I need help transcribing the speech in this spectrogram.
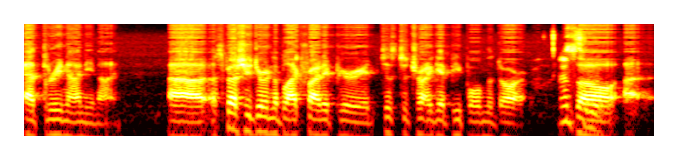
at 3.99, uh, especially during the Black Friday period, just to try and get people in the door. Absolutely. So, uh,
